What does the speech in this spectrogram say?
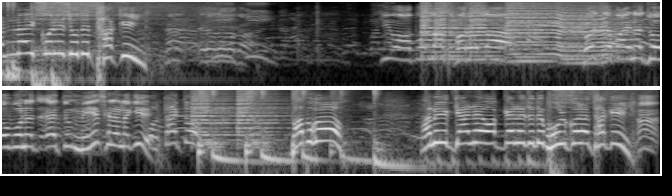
অন্যায় করে যদি থাকি। কি অবলা সরলা বলতে পাই না যৌবনে তুমি মেয়ে ছেলে নাকি? তাই তো? বাবু গো আমি জ্ঞানে অজ্ঞানে যদি ভুল করে থাকি হ্যাঁ।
